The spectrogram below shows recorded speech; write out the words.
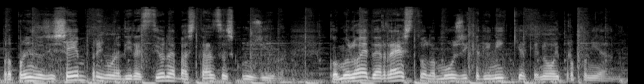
proponendosi sempre in una direzione abbastanza esclusiva, come lo è del resto la musica di nicchia che noi proponiamo.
